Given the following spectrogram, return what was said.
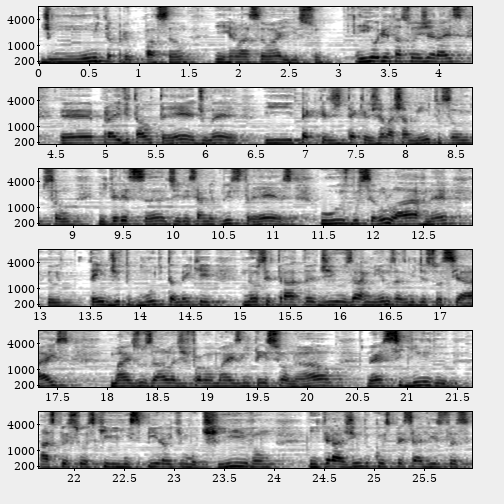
de muita preocupação em relação a isso. E orientações gerais é, para evitar o tédio, né? E técnicas de, técnicas de relaxamento são, são interessantes, gerenciamento do estresse, o uso do celular, né? Eu tenho dito muito também que não se trata de usar menos as mídias sociais, mas usá-la de forma mais intencional, né? seguindo as pessoas que inspiram e que motivam, interagindo com especialistas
